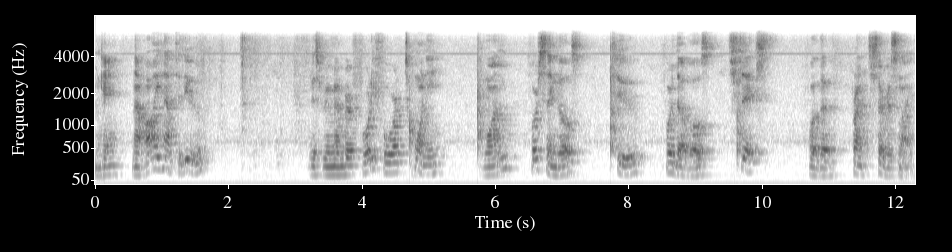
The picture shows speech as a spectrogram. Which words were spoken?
Okay? Now all you have to do is remember 44, 20, 1 for singles, 2 for doubles, 6 for the front service line.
